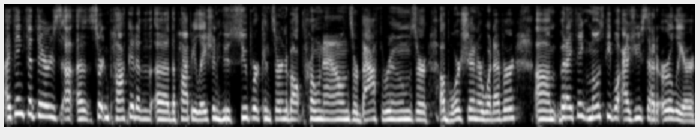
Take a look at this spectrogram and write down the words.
I think that there's a, a certain pocket of uh, the population who's super concerned about pronouns or bathrooms or abortion or whatever. Um, but I think most people, as you said earlier,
